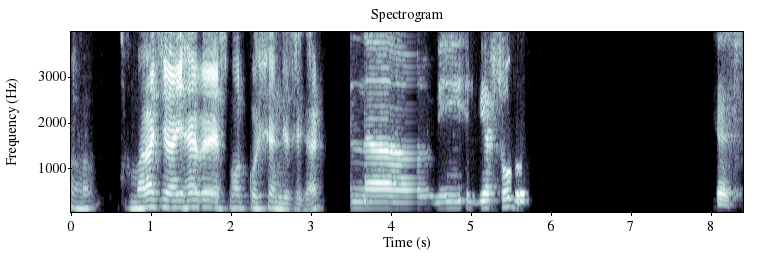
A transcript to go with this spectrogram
Uh, Maharaj, I have a small question in this regard. And uh, we we are so broke. Yes.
